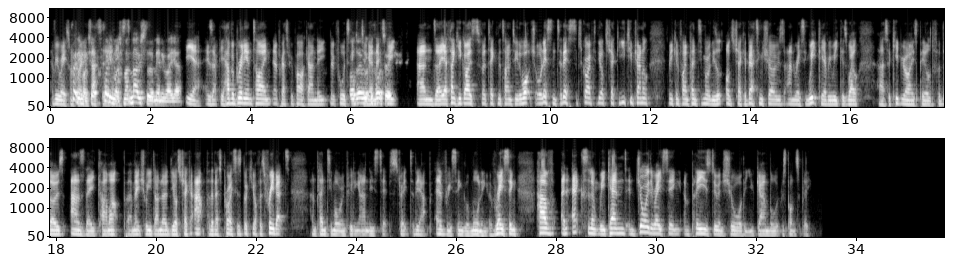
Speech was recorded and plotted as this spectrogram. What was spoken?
every race on pretty Friday, much, Saturday. Pretty much, most of them anyway. Yeah. Yeah, exactly. Have a brilliant time at Prestbury Park, Andy. Look forward to speaking well, to you again next week. And uh, yeah, thank you guys for taking the time to either watch or listen to this. Subscribe to the Odds Checker YouTube channel, where you can find plenty more of these Odds Checker betting shows and racing weekly every week as well. Uh, so keep your eyes peeled for those as they come up. Uh, make sure you download the Odds Checker app for the best prices, bookie offers, free bets, and plenty more, including Andy's tips straight to the app every single morning of racing. Have an excellent weekend. Enjoy the racing, and please do ensure that you gamble responsibly.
